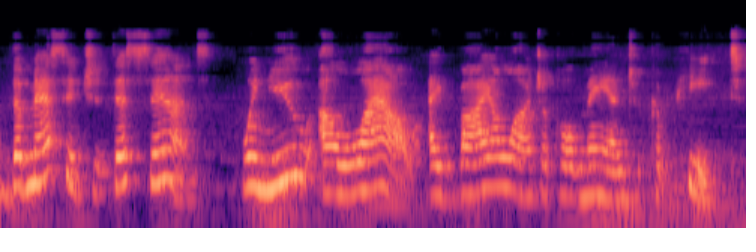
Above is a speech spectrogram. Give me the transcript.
the message this sends when you allow a biological man to compete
